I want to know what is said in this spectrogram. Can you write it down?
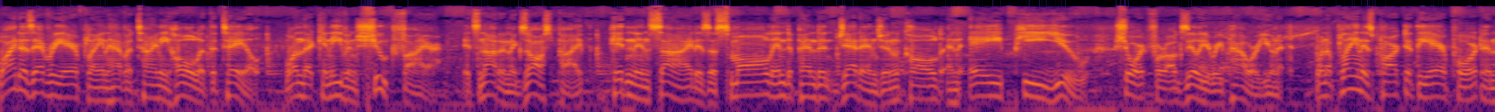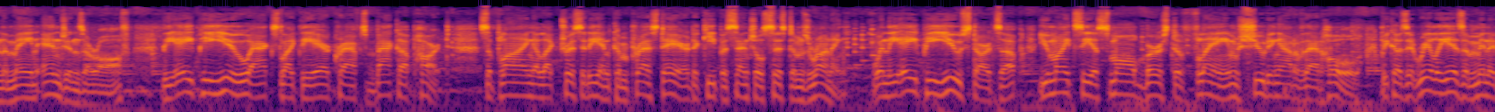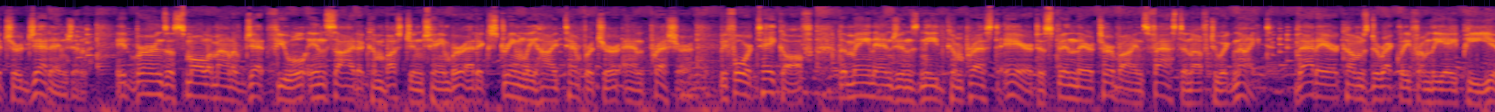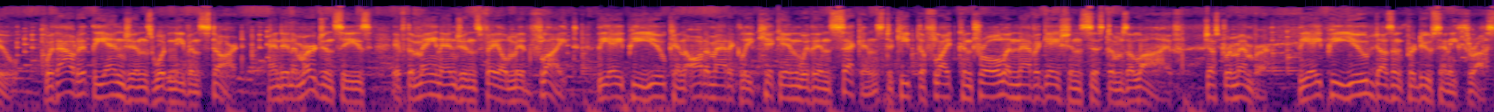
Why does every airplane have a tiny hole at the tail, one that can even shoot fire? It's not an exhaust pipe. Hidden inside is a small independent jet engine called an APU, short for Auxiliary Power Unit. When a plane is parked at the airport and the main engines are off, the APU acts like the aircraft's backup heart, supplying electricity and compressed air to keep essential systems running. When the APU starts up, you might see a small burst of flame shooting out of that hole, because it really is a miniature jet engine. It burns a small amount of jet fuel inside a combustion chamber at extremely high temperature and pressure. Before takeoff, the main engines need compressed air to spin their turbines fast enough to ignite. That air comes directly from the APU. Without it, the engines wouldn't even start. And in emergencies, if the main engines fail mid flight, the APU can automatically kick in within seconds to keep the flight control and navigation systems alive. Just remember, the APU doesn't produce any thrust.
